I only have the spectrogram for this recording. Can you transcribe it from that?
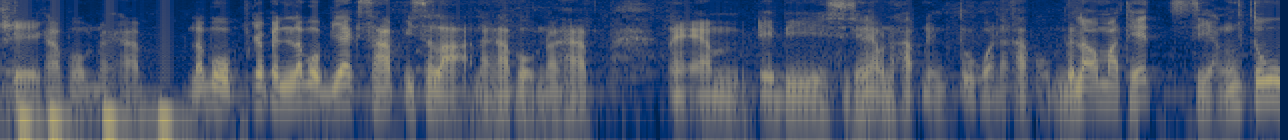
เคครับผมนะครับ ระบบจะเป็นระบบแยกซับอิสระนะครับผมนะครับ ในแอม AB 4 Channel นะครับหนึ่งตัวนะครับผมเดี๋ยวเรามาเทสเสียงตู้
